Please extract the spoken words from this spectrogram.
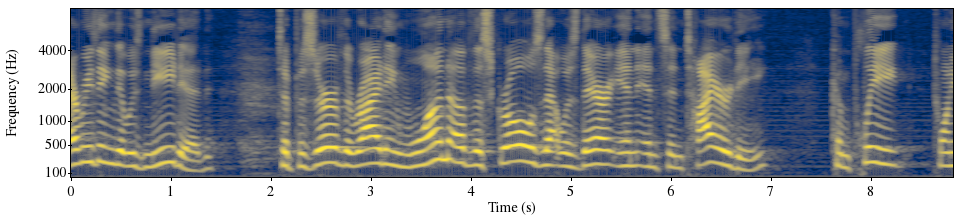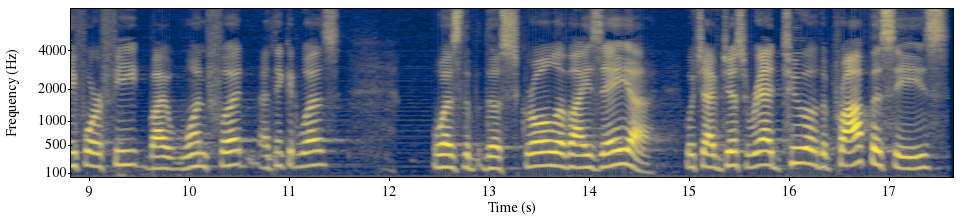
Everything that was needed to preserve the writing, one of the scrolls that was there in its entirety, complete, 24 feet by one foot, I think it was, was the, the scroll of Isaiah, which I've just read two of the prophecies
